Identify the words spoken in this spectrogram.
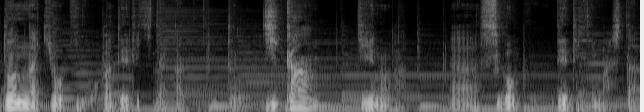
どんな表記語が出てきたかっていうと、時間っていうのがすごく出てきました。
